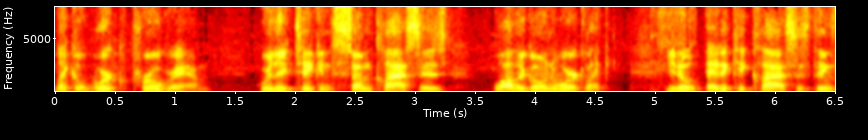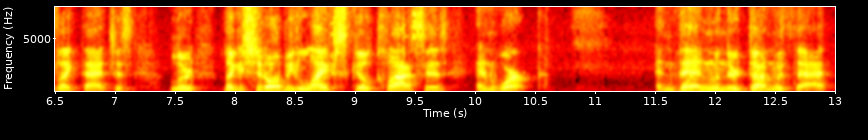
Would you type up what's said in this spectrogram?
like a work program where they're taking some classes while they're going to work, like, you know, etiquette classes, things like that. Just learn, like, it should all be life skill classes and work. And then when they're done with that,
